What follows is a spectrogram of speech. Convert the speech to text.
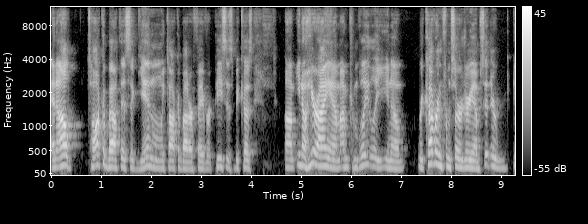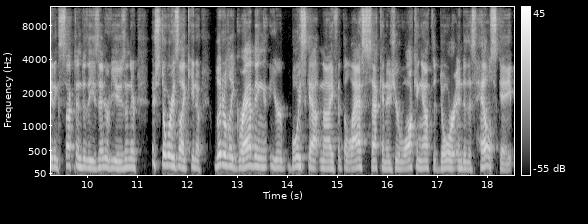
and i'll talk about this again when we talk about our favorite pieces because um, you know here i am. I'm completely you know recovering from surgery. I'm sitting there getting sucked into these interviews and there there's stories like you know literally grabbing your boy scout knife at the last second as you're walking out the door into this hellscape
